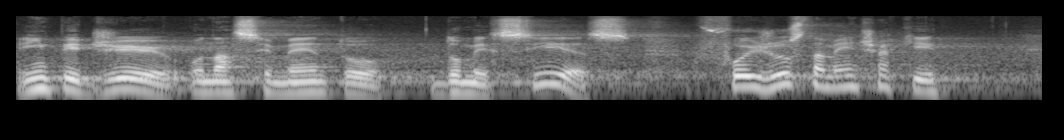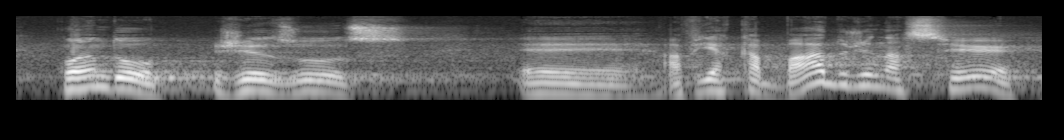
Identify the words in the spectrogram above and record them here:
impedir o nascimento do Messias foi justamente aqui, quando Jesus é, havia acabado de nascer,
